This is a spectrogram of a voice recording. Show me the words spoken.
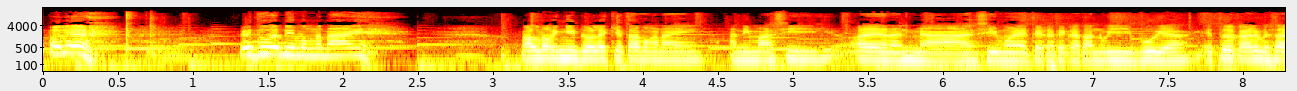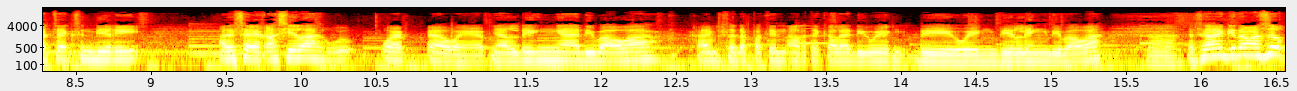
Oke, itu tadi mengenai ngalor ngidolnya kita mengenai animasi, eh animasi mengenai tingkat-tingkatan wibu ya. Itu kalian bisa cek sendiri. Nanti saya kasih lah web eh, webnya linknya di bawah. Kalian bisa dapetin artikelnya di wing di wing di link di bawah. Nah, Nah, sekarang kita masuk.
